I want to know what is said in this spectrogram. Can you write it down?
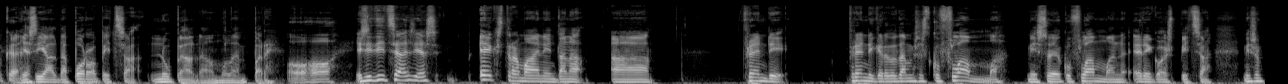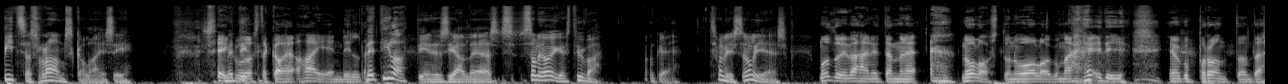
Okei. Ja sieltä poropizza Nupelda on mun lemppari. Oho. Ja sitten itse asiassa ekstra mainintana uh, Frendi, Frendi kertoi tämmöisestä kuin Flamma, missä on joku Flamman erikoispizza, missä on pizzas ranskalaisia. Se ei Me ti- kuulosta kauhean high-endiltä. Me tilattiin se sieltä ja se oli oikeasti hyvä. Okei. Okay. Se oli, se oli jees. Mulla tuli vähän nyt tämmönen nolostunut olo, kun mä heitin jonkun pronton tää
